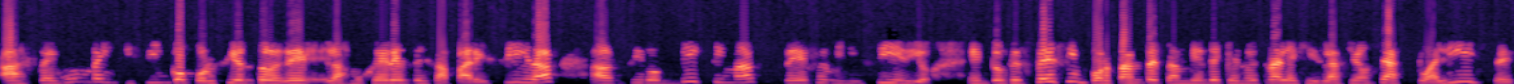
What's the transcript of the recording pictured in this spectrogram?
hasta en un 25% de las mujeres desaparecidas han sido víctimas de feminicidio. Entonces es importante también de que nuestra legislación se actualice,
